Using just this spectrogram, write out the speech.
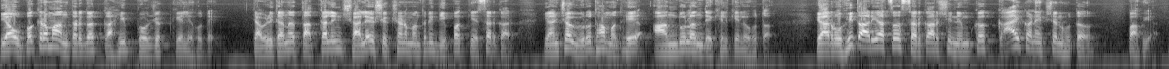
या उपक्रमाअंतर्गत काही प्रोजेक्ट केले होते. त्यावेळी त्यानं तत्कालीन शालेय शिक्षण मंत्री दीपक केसरकर यांच्या विरोधामध्ये आंदोलन देखील केलं होतं. या रोहित आर्याचं सरकारशी नेमकं काय कनेक्शन होतं पाहूयात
